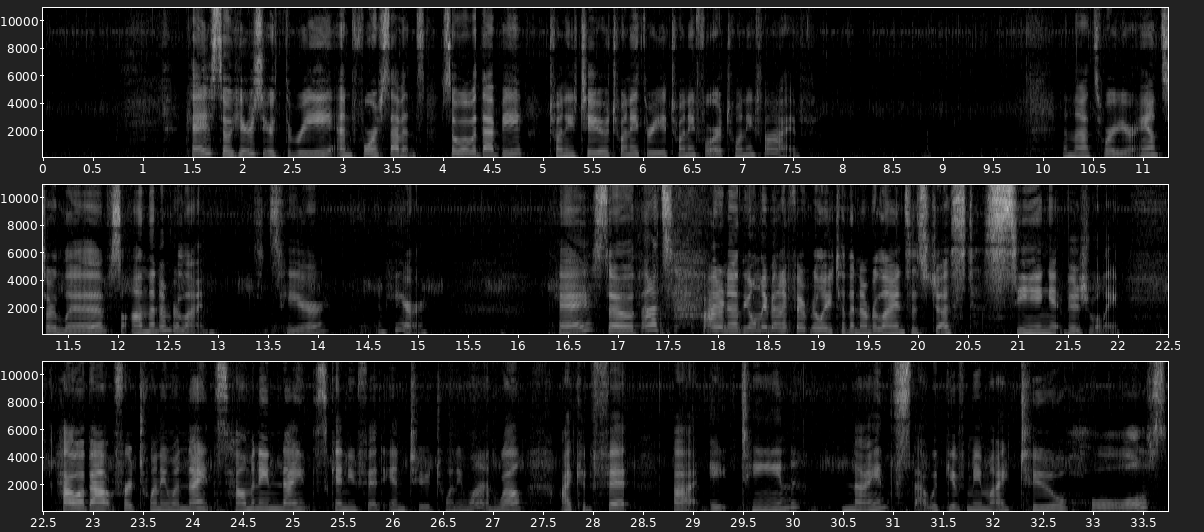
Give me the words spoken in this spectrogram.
Okay, so here's your three and four sevenths. So what would that be? 22, 23, 24, 25. And that's where your answer lives on the number line. This is here and here. Okay, so that's, I don't know, the only benefit really to the number lines is just seeing it visually. How about for 21 ninths? How many ninths can you fit into 21? Well, I could fit uh, 18 ninths. That would give me my two wholes.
